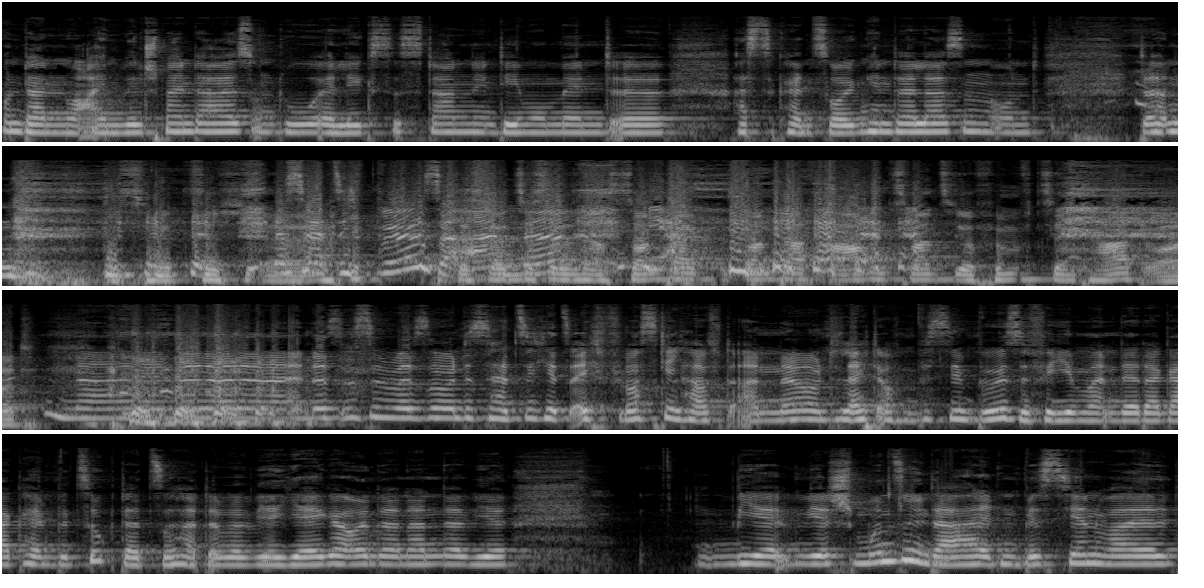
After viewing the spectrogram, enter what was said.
und dann nur ein Wildschwein da ist und du erlegst es dann, in dem Moment äh, hast du keinen Zeugen hinterlassen und dann das hört sich, das hört sich böse das an. Das hört sich ne? nach Sonntag, ja. Sonntagabend 20.15 Uhr Tatort. Nein, nein, nein, nein, nein, das ist immer so und das hört sich jetzt echt floskelhaft an ne? und vielleicht auch ein bisschen böse für jemanden, der da gar keinen Bezug dazu hat, aber wir Jäger untereinander, wir wir, wir schmunzeln da halt ein bisschen, weil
